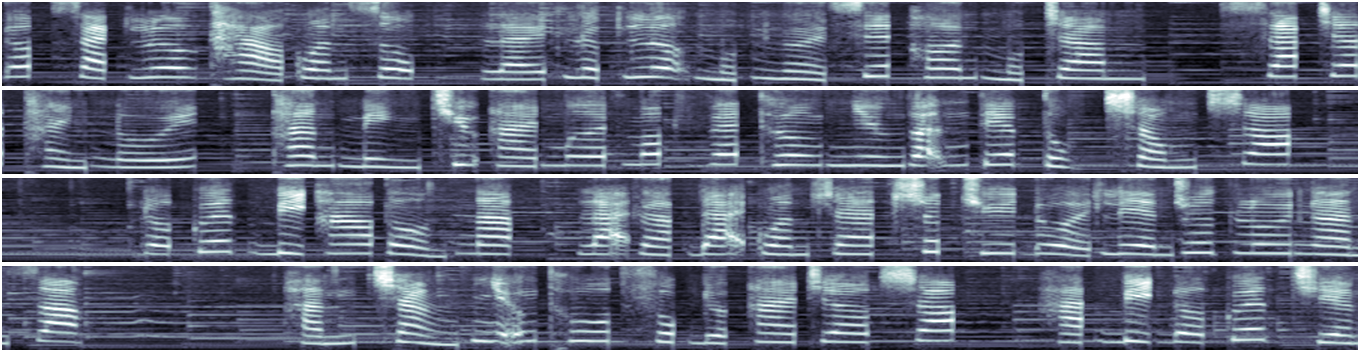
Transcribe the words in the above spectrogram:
Đốt sạch lương thảo quân dụng lấy lực lượng một người giết hơn 100 xác chết thành núi. Thân mình chịu 21 vết thương nhưng vẫn tiếp tục sống sót. Đột quyết bị hao tổn nặng, lại gặp đại quân ra sức truy đuổi liền rút lui ngàn dặm. Hắn chẳng những thu phục được hai châu sóc, hắn bị đột quyết chiếm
